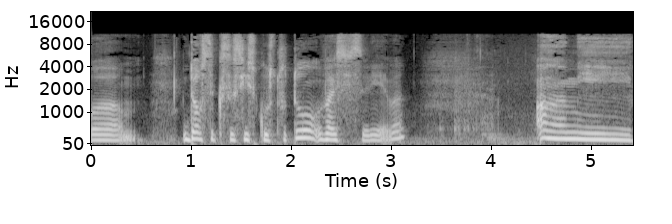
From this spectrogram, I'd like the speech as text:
а, досек с изкуството? Веси Сариева? Ами,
